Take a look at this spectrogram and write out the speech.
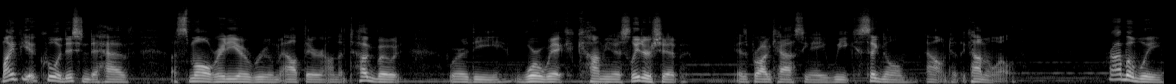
might be a cool addition to have a small radio room out there on the tugboat where the Warwick communist leadership is broadcasting a weak signal out into the Commonwealth, probably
